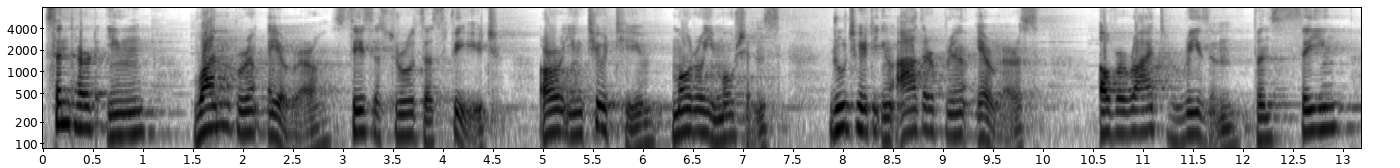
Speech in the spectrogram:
centered in one brain area, sees through the speech or intuitive moral emotions rooted in other brain areas. Override reason when saying,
